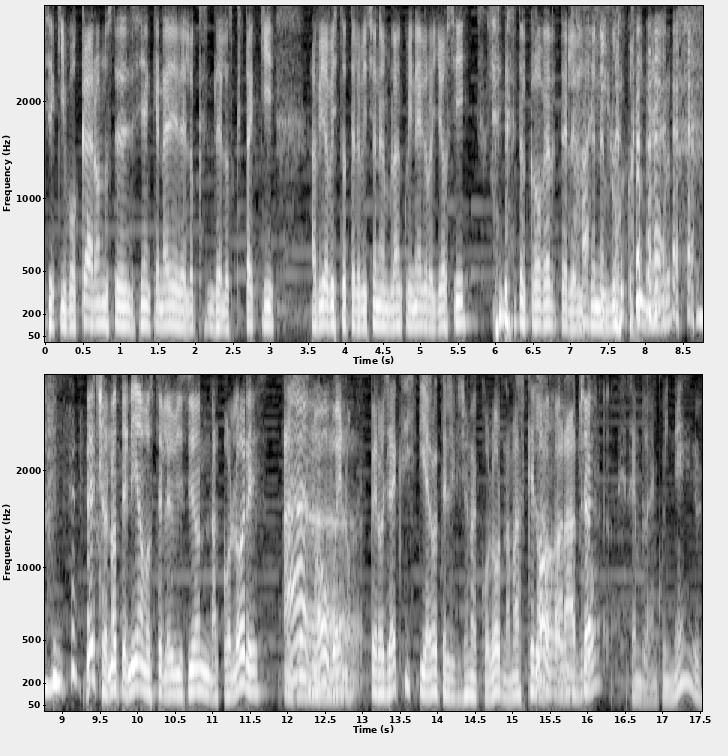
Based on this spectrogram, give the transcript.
se equivocaron, ustedes decían que nadie de, de los que está aquí había visto televisión en blanco y negro. Yo sí, sí me tocó ver televisión en blanco y negro. De hecho, no teníamos televisión a colores. Ah, no, bueno, pero ya existía la televisión a color, nada más que el aparato era en blanco y negro.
